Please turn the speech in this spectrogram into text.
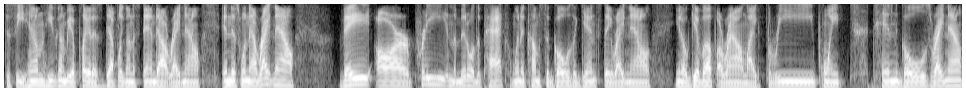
to see him. He's going to be a player that's definitely going to stand out right now in this one. Now, right now, they are pretty in the middle of the pack when it comes to goals against. They right now you know, give up around like 3.10 goals right now.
